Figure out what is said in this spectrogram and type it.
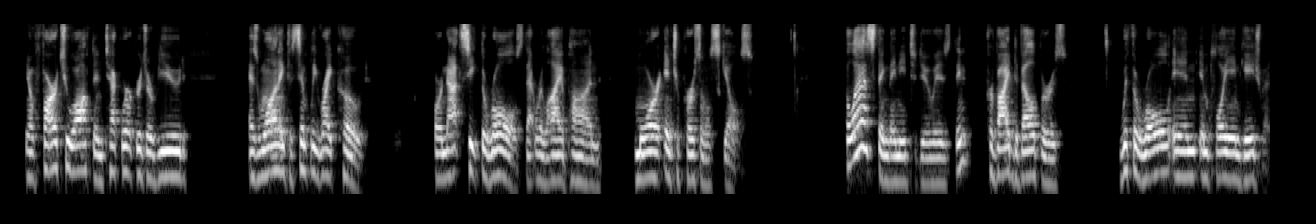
You know, far too often tech workers are viewed as wanting to simply write code or not seek the roles that rely upon more interpersonal skills. The last thing they need to do is they need provide developers with a role in employee engagement.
